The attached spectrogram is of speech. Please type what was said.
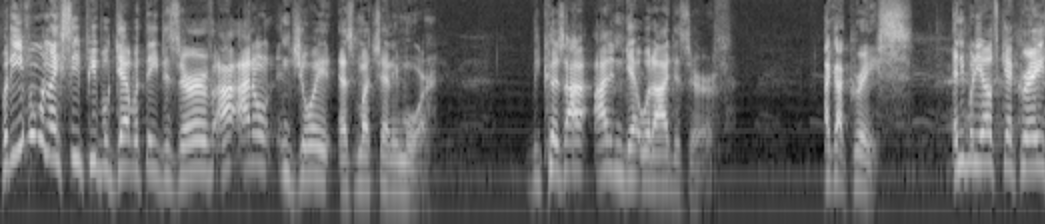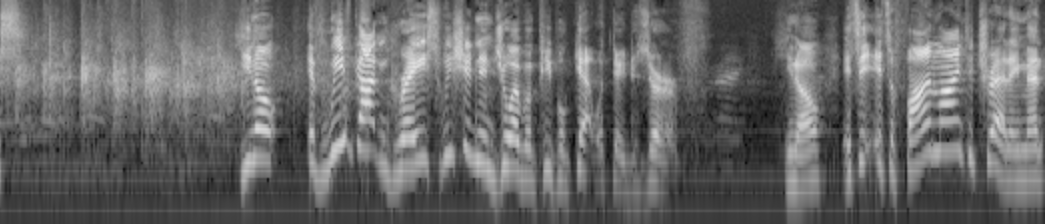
But even when I see people get what they deserve, I, I don't enjoy it as much anymore because I, I didn't get what I deserve. I got grace. Anybody else get grace? You know, if we've gotten grace, we shouldn't enjoy when people get what they deserve. You know, it's a, it's a fine line to tread, amen.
